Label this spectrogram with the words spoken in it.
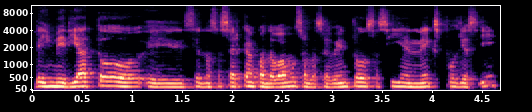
de inmediato eh, se nos acercan cuando vamos a los eventos así en expos y así,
